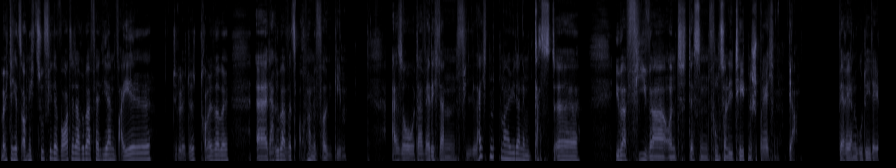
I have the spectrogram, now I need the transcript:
möchte ich jetzt auch nicht zu viele Worte darüber verlieren, weil, Trommelwirbel, äh, darüber wird es auch noch eine Folge geben. Also da werde ich dann vielleicht mit mal wieder einem Gast äh, über Fever und dessen Funktionalitäten sprechen. Ja, wäre ja eine gute Idee.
